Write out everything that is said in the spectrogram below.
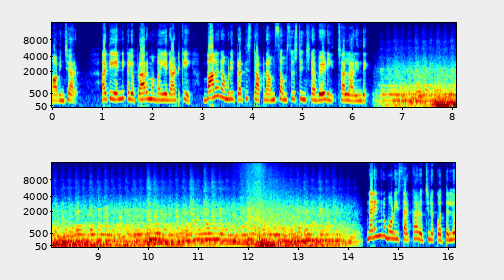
భావించారు. అయితే ఎన్నికలు ప్రారంభమయ్యే నాటికి బాలరాముడి ప్రతిష్టాపన అంశం సృష్టించిన వేడి చల్లారింది. నరేంద్ర మోడీ సర్కార్ వచ్చిన కొత్తల్లో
